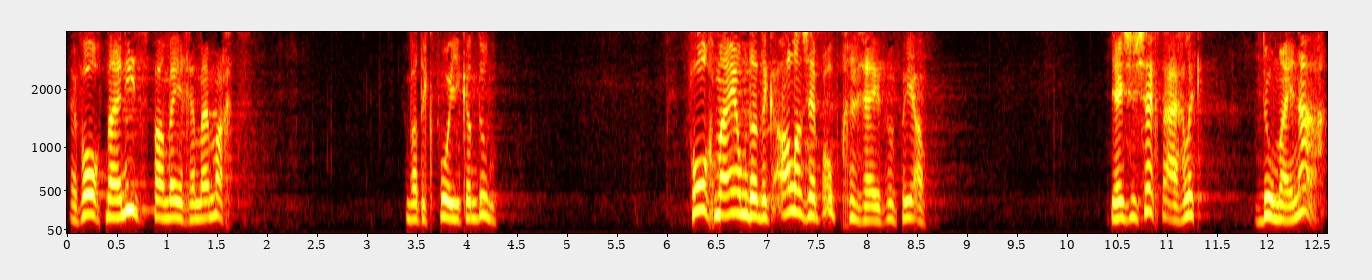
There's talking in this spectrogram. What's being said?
En volg mij niet vanwege mijn macht en wat ik voor je kan doen. Volg mij omdat ik alles heb opgegeven voor jou. Jezus zegt eigenlijk: doe mij na.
